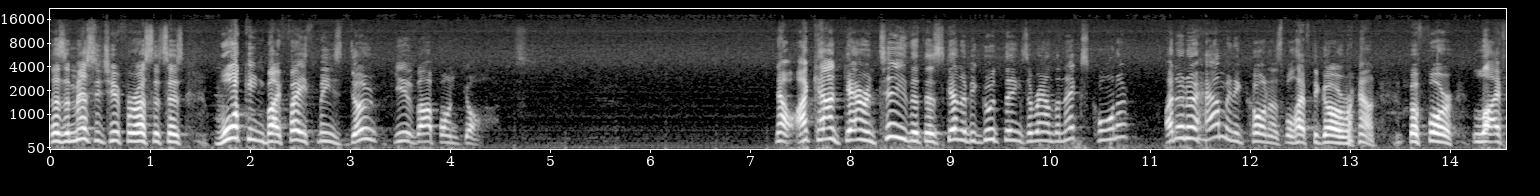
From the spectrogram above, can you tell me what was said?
There's a message here for us that says walking by faith means don't give up on God. Now, I can't guarantee that there's going to be good things around the next corner. I don't know how many corners we'll have to go around before life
